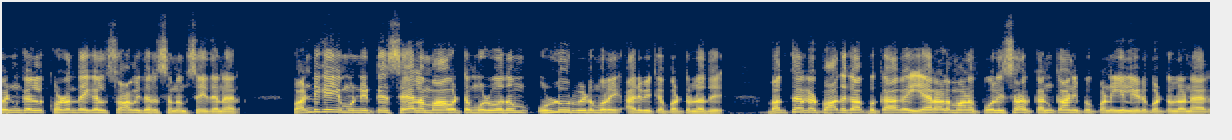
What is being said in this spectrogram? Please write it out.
பெண்கள் குழந்தைகள் சுவாமி தரிசனம் செய்தனர். பண்டிகையை முன்னிட்டு சேலம் மாவட்டம் முழுவதும் உள்ளூர் விடுமுறை அறிவிக்கப்பட்டுள்ளது. பக்தர்கள் பாதுகாப்புக்காக ஏராளமான போலீசார் கண்காணிப்பு பணியில் ஈடுபட்டுள்ளனர்.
